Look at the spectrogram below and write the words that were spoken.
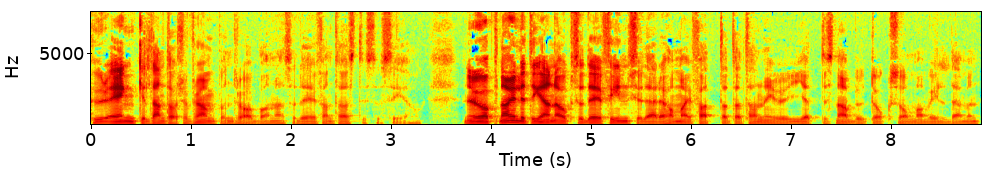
hur enkelt han tar sig fram på en travbana. Alltså det är fantastiskt att se. Nu öppnar ju lite grann också. Det finns ju där. Det har man ju fattat att han är ju jättesnabb ute också om man vill det. Men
